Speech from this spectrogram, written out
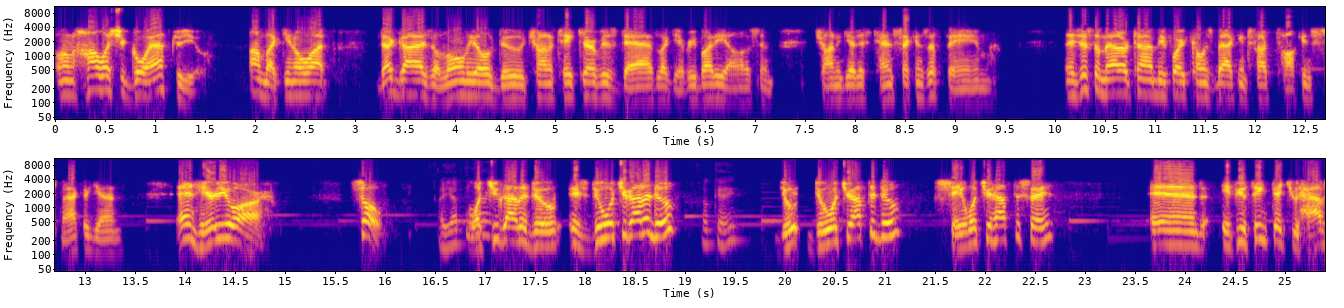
on how I should go after you. I'm like, you know what? That guy's a lonely old dude trying to take care of his dad like everybody else and trying to get his 10 seconds of fame. And it's just a matter of time before he comes back and starts talking smack again. And here you are. So, are you what it? you got to do is do what you got to do. Okay. Do do what you have to do. Say what you have to say. And if you think that you have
